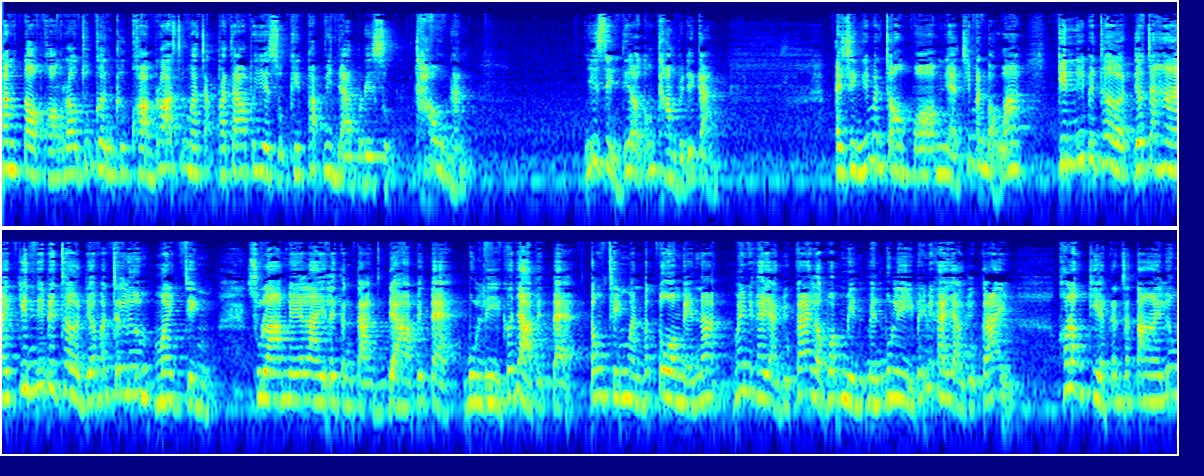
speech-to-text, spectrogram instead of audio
คำตอบของเราทุกคนคือความรอดซึ่งมาจากพระเจ้าพระเยซูคริสต์พระวิญญาณบริสุทธิ์เท่านั้น นี่สิ่งที่เราต้องทำไปด้วยกันไอ้สิ่งที่มันจอมปลอมเนี่ยที่มันบอกว่ากินนี่ไปเถิดเดี๋ยวจะหายกินนี่ไปเถิดเดี๋ยวมันจะลืมไม่จริง สุราเมลัยอะไรต่างๆอย่าไปแตะบุหรี่ก็อย่าไปแตะต้องทิ้งมันเพราะตัวเหม็นนะไม่มีใครอยากอยู่ใกล้หรอกเพราะเหม็นเหม็นบุหรี่ไม่มีใครอยากอยู่ใกล้เขารังเกียจกันจะตายเรื่อง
